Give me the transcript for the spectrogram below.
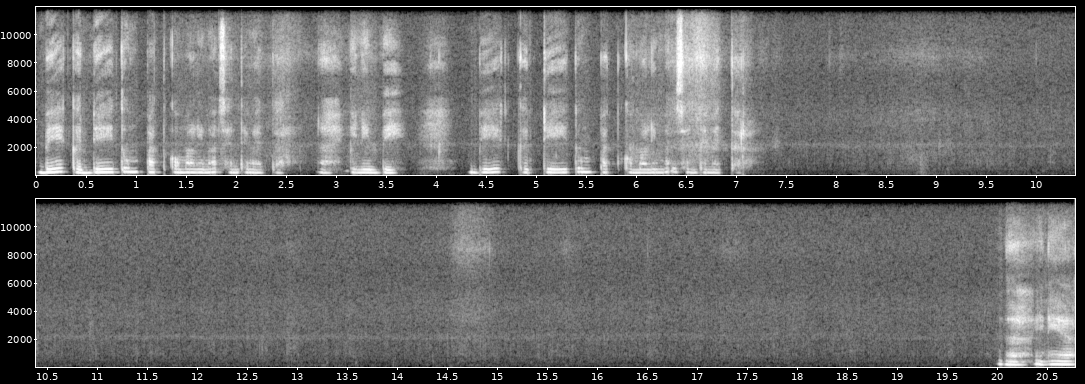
B ke D itu 4,5 cm nah ini B. B ke D itu 4,5 cm nah ini ya.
